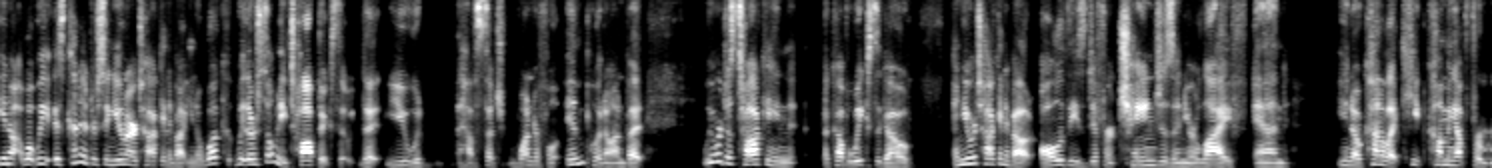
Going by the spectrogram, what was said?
you know, what we it's kind of interesting. You and I are talking about, you know, what could- there's so many topics that that you would have such wonderful input on, but we were just talking a couple weeks ago, and you were talking about all of these different changes in your life, and you know, kind of like keep coming up from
